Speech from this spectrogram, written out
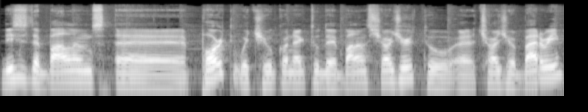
This is the balance uh, port which you connect to the balance charger to uh, charge your battery.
